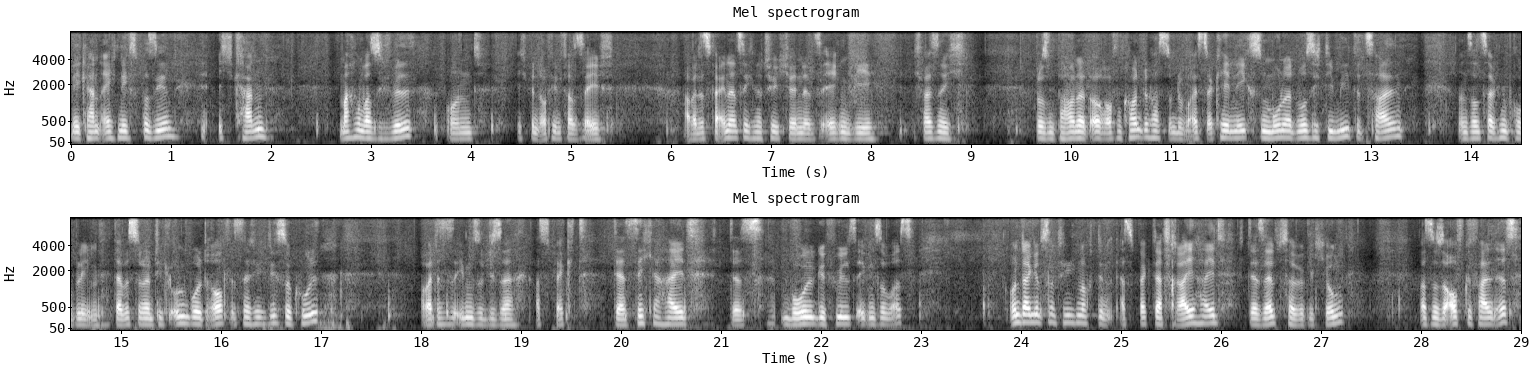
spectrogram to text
mir kann eigentlich nichts passieren. Ich kann machen, was ich will und ich bin auf jeden Fall safe. Aber das verändert sich natürlich, wenn du jetzt irgendwie, ich weiß nicht, bloß ein paar hundert Euro auf dem Konto hast und du weißt, okay, nächsten Monat muss ich die Miete zahlen, ansonsten habe ich ein Problem. Da bist du natürlich unwohl drauf, ist natürlich nicht so cool. Aber das ist eben so dieser Aspekt der Sicherheit, des Wohlgefühls, irgend sowas. Und dann gibt es natürlich noch den Aspekt der Freiheit, der Selbstverwirklichung, was mir so aufgefallen ist,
